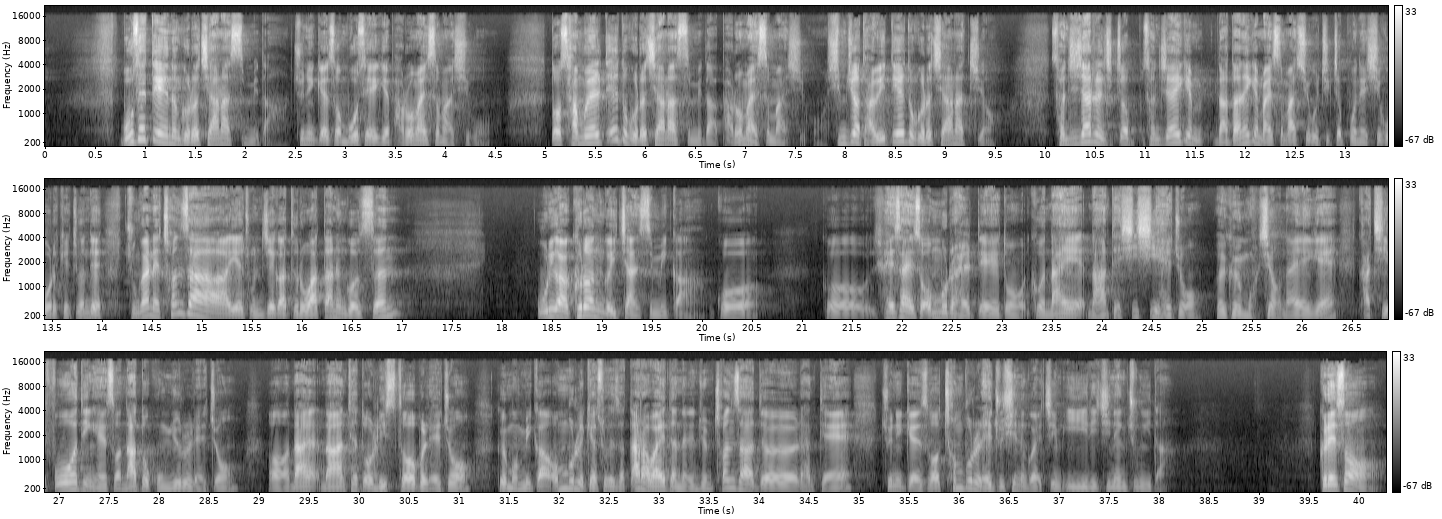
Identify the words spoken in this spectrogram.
모세 때에는 그렇지 않았습니다. 주님께서 모세에게 바로 말씀하시고 또 사무엘 때에도 그렇지 않았습니다. 바로 말씀하시고 심지어 다윗 때에도 그렇지 않았지요. 선지자를 직접 선지자에게 나단에게 말씀하시고 직접 보내시고 그렇게 했죠. 근데 중간에 천사의 존재가 들어왔다는 것은 우리가 그런 거 있지 않습니까? 그, 그 회사에서 업무를 할 때에도 그 나의 나한테 CC 해줘. 그 뭐죠? 나에게 같이 포워딩해서 나도 공유를 해줘. 어, 나, 나한테도 리스트업을 해줘. 그 뭡니까? 업무를 계속해서 따라와야 된다. 요즘 천사들한테 주님께서 첨부를 해주시는 거예요. 지금 이 일이 진행 중이다. 그래서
